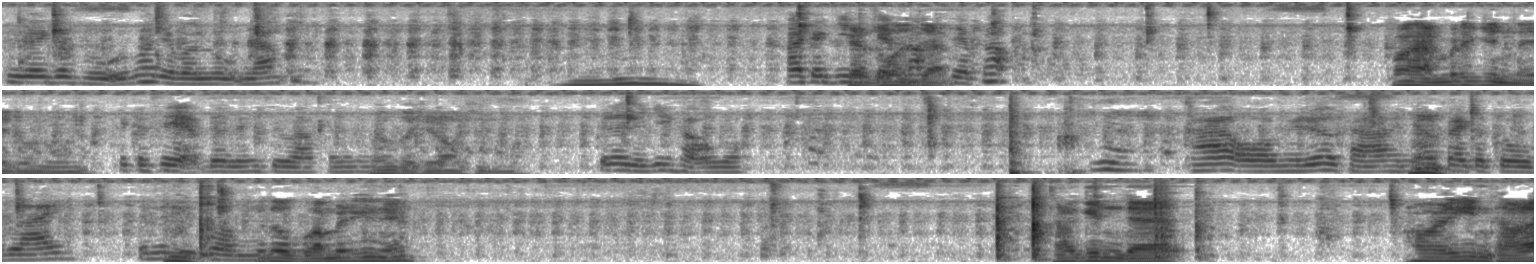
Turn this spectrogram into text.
คือไงกับหลูว่าจะบ่หลูน้ำอืมอาก็กินเจ็บเนาะเจ็บเนาะ ว่าหันไม่ได้กินเลยตรงนู้นไปกระแสบได้เลยสิว่าไปเลยเพิ่งเคยจะลองชิมมาไปได้จะกินเขาบ่ขาออกในเด้อขาเห็นมันไปกระโตกไล่จะไม่ดีกว่ากระโดดความไม่ได้กินเนี่ยเขากินแต่เขาไม่ได้กินข้าวไร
